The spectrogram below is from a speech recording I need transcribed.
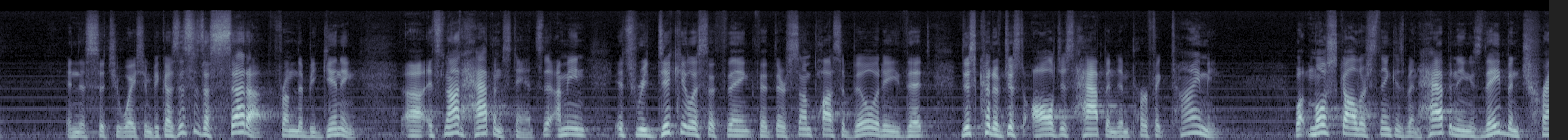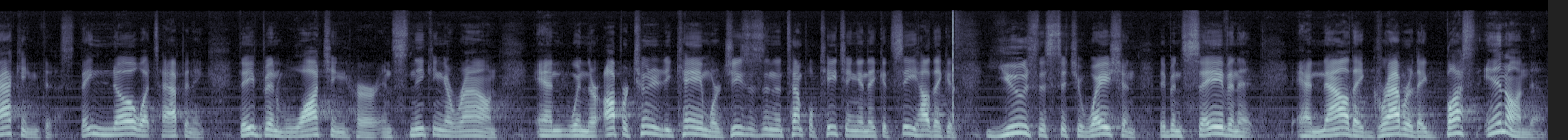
in this situation because this is a setup from the beginning. Uh, it's not happenstance. I mean, it's ridiculous to think that there's some possibility that this could have just all just happened in perfect timing. What most scholars think has been happening is they've been tracking this. They know what's happening. They've been watching her and sneaking around. And when their opportunity came where Jesus is in the temple teaching and they could see how they could use this situation, they've been saving it. And now they grab her, they bust in on them,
